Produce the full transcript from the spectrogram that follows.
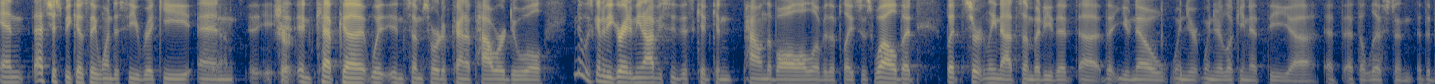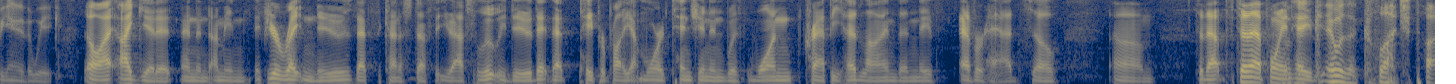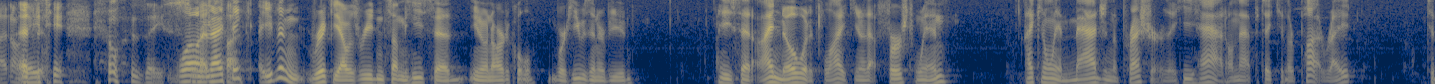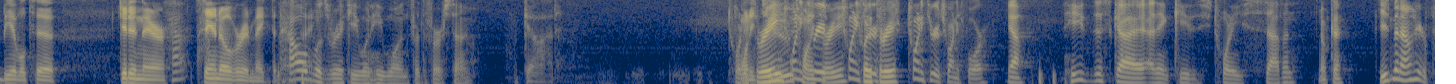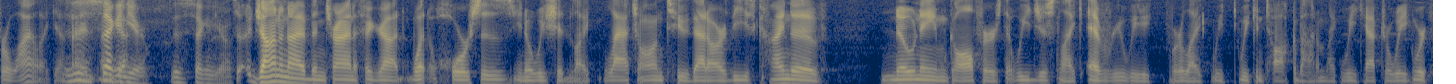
And that's just because they wanted to see Rickie and Sure. and Koepka in some sort of kind of power duel. And it was going to be great. I mean, obviously this kid can pound the ball all over the place as well, but but certainly not somebody that uh, that you know when you're when you're looking at the uh, at, at the list and at the beginning of the week. Oh, I, I get it. And then, I mean, if you're writing news, that's the kind of stuff that you absolutely do. That that paper probably got more attention and with one crappy headline than they've ever had. So, um, to that to that point, was, hey, a, it was a clutch putt on That's- 18. It was a well, and sweet I putt. think even Rickie, I was reading something he said, you know, an article where he was interviewed. And he said, "I know what it's like. You know, that first win. I can only imagine the pressure that he had on that particular putt, right? To be able to get in there, How- stand over, and make the. How old was Rickie when he won for the first time? Oh, God? 23. 23, 23? 23, 23 or 24. Yeah. He this guy, I think he's 27. Okay, he's been out here for a while, I guess. This I- is his second I- year. This is his second year. So John and I have been trying to figure out what horses, you know, we should like latch on to that are these kind of no-name golfers that we just like every week. We're like we we can talk about them like week after week. We're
